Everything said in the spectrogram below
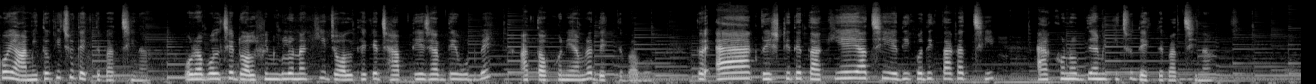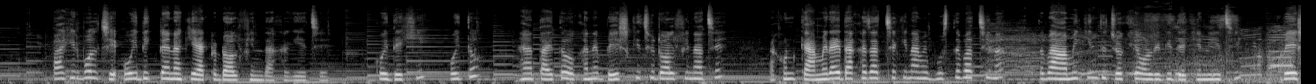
কই, আমি তো কিছু দেখতে পাচ্ছি না। ওরা বলছে ডলফিনগুলো নাকি জল থেকে ঝাঁপ দিয়ে ঝাঁপ দিয়ে উঠবে, আর তখনই আমরা দেখতে পাবো। তো এক দৃষ্টিতে তাকিয়েই আছি, এদিক ওদিক তাকাচ্ছি এখন অবধি আমি কিছু দেখতে পাচ্ছি না। পাখির বলছে, ওই দিকটায় নাকি একটা ডলফিন দেখা গিয়েছে। কই দেখি? ওই তো? হ্যাঁ তাই তো, ওখানে বেশ কিছু ডলফিন আছে। এখন ক্যামেরায় দেখা যাচ্ছে কিনা আমি বুঝতে পারছি না, তবে আমি কিন্তু চোখে অলরেডি দেখে নিয়েছি, বেশ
